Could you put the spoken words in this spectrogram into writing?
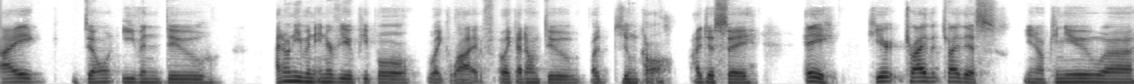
I don't even do I don't even interview people like live. Like I don't do a Zoom call. I just say, "Hey, here try that try this. You know, can you uh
